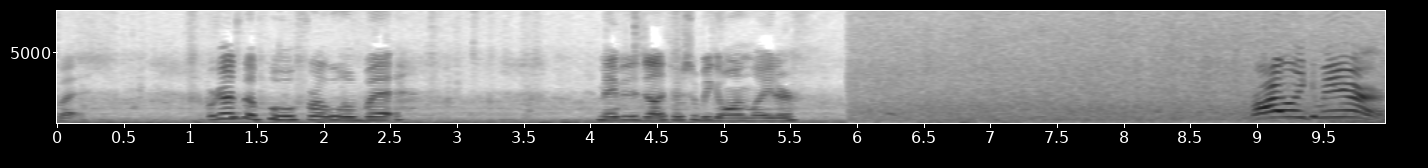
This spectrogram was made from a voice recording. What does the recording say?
but we're going to the pool for a little bit. Maybe the jellyfish will be gone later. Riley, come here.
